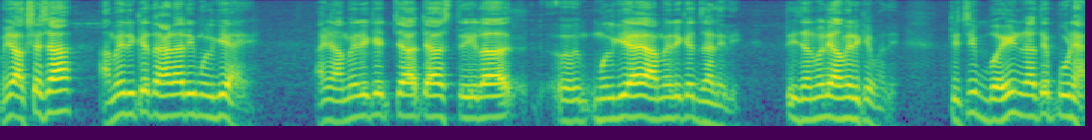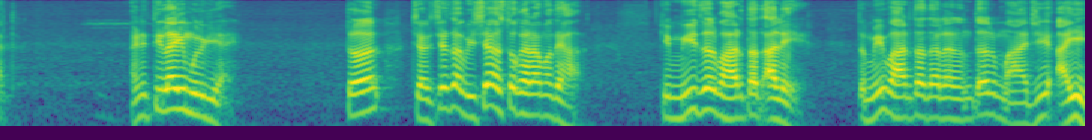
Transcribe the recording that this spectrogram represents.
म्हणजे अक्षरशः अमेरिकेत राहणारी मुलगी आहे आणि अमेरिकेच्या त्या स्त्रीला मुलगी आहे अमेरिकेत झालेली. ती जन्मली अमेरिकेमध्ये. तिची बहीण राहते पुण्यात आणि तिलाही मुलगी आहे. तर चर्चेचा विषय असतो घरामध्ये हा की मी जर भारतात आले तर मी भारतात आल्यानंतर माझी आई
